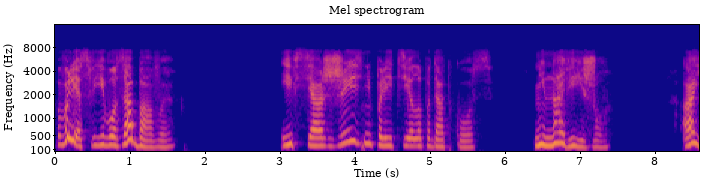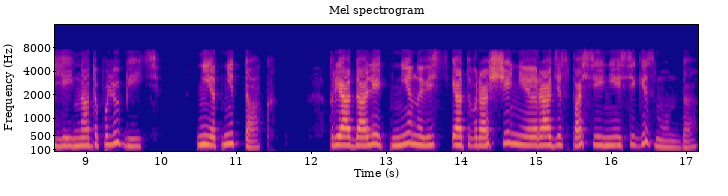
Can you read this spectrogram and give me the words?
влез в его забавы. И вся жизнь полетела под откос. Ненавижу. А ей надо полюбить. Нет, не так. Преодолеть ненависть и отвращение ради спасения Сигизмунда.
